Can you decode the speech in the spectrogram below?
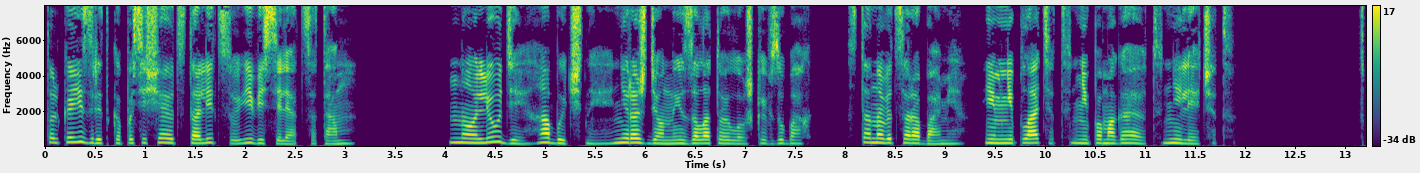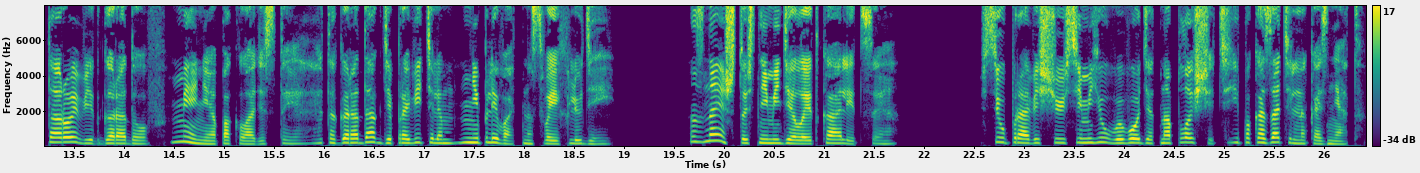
только изредка посещают столицу и веселятся там. Но люди, обычные, нерожденные с золотой ложкой в зубах, становятся рабами. Им не платят, не помогают, не лечат. Второй вид городов, менее покладистые, это города, где правителям не плевать на своих людей. Знаешь, что с ними делает коалиция? Всю правящую семью выводят на площадь и показательно казнят.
